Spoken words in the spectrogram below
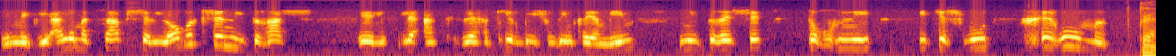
היא מגיעה למצב שלא רק שנדרש אה, להכיר ביישובים קיימים, נדרשת תוכנית התיישבות חירום. כן.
